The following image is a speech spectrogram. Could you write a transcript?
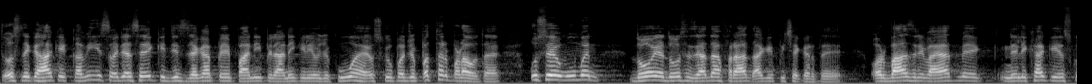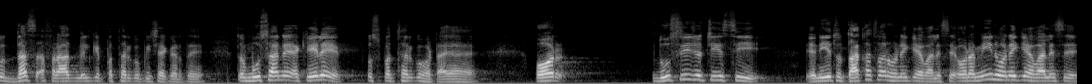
تو اس نے کہا کہ قوی اس وجہ سے کہ جس جگہ پہ پانی پلانے کے لیے وہ جو کنواں ہے، اس کے اوپر جو پتھر پڑا ہوتا ہے، اسے عموماً دو یا دو سے زیادہ افراد آگے پیچھے کرتے ہیں۔ اور بعض روایات میں نے لکھا کہ اس کو دس افراد مل کے پتھر کو پیچھے کرتے ہیں۔ تو موسا نے اکیلے اس پتھر کو ہٹایا ہے۔ اور دوسری جو چیز تھی یعنی یہ تو طاقتور ہونے کے حوالے سے اور امین ہونے کے حوالے سے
